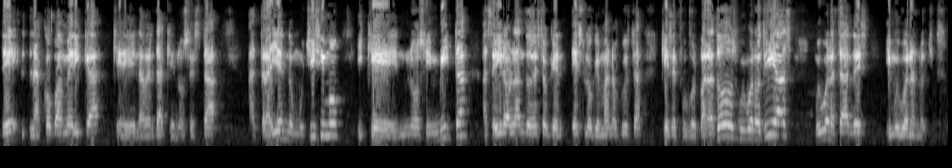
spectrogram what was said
de la Copa América que la verdad que nos está atrayendo muchísimo y que nos invita a seguir hablando de esto que es lo que más nos gusta, que es el fútbol. Para todos, muy buenos días, muy buenas tardes y muy buenas noches.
